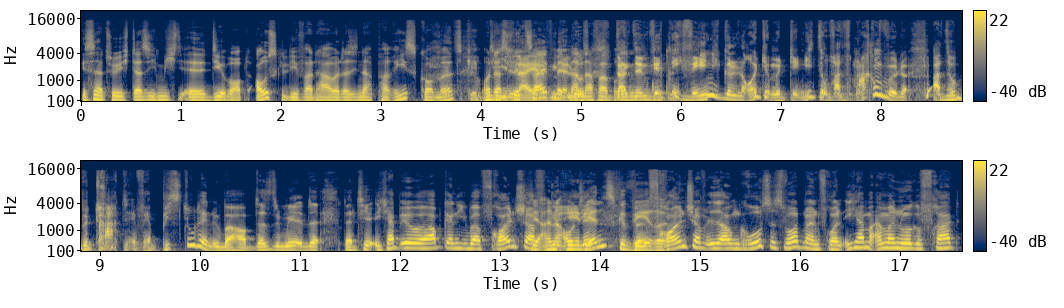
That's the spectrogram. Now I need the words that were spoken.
ist natürlich, dass ich mich äh, dir überhaupt ausgeliefert habe, dass ich nach Paris komme und dass wir Leier Zeit miteinander los. verbringen. Da sind wirklich wenige Leute, mit denen ich sowas machen würde. Also betrachte, wer bist du denn überhaupt, dass du mir, das hier, ich habe überhaupt gar nicht über Freundschaft Dir eine geredet. Audienz gewähre. Freundschaft ist auch ein großes Wort, mein Freund. Ich habe einfach nur gefragt,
